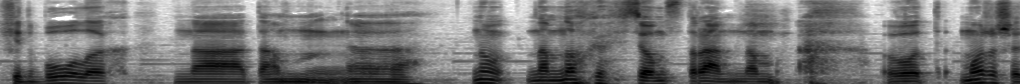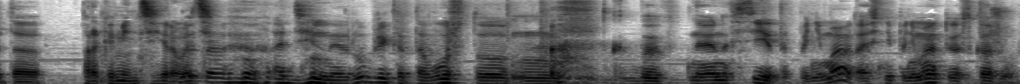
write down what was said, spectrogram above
фитболах, на там, э, ну, на много всем странном. Вот, можешь это прокомментировать. Это отдельная рубрика того, что, как бы, наверное, все это понимают, а если не понимают, то я скажу.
